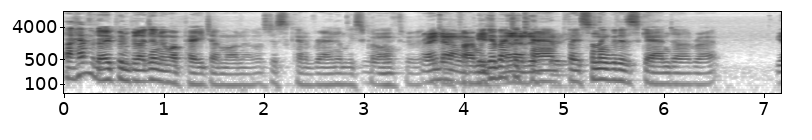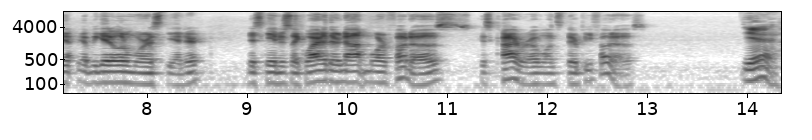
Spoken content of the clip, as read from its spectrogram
I have it open, but I don't know what page I'm on. I was just kind of randomly scrolling Well, through it. right okay, now fine. We go back to camp. There's something with Iskander, right? Yep, yep, we get a little more Iskander. Iskander's like, why are there not more photos? Because Cairo wants there to be photos. Yeah.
